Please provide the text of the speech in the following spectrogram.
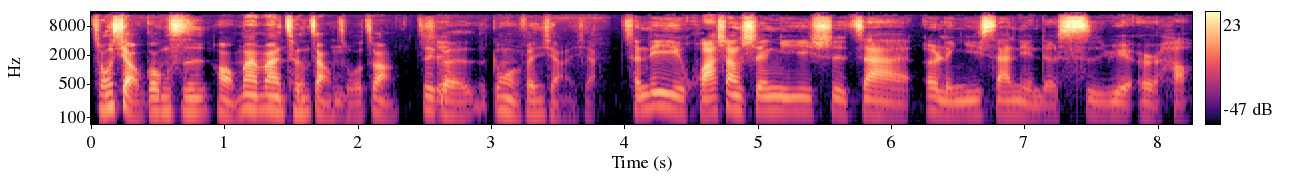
从小公司哦慢慢成长茁壮，这个跟我们分享一下。成立华上生医是在二零一三年的四月二号，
